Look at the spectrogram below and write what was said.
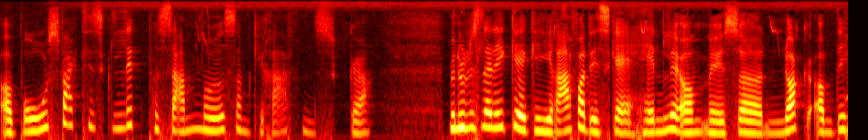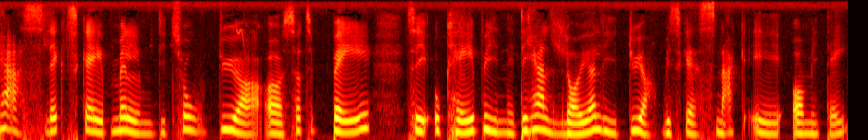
og bruges faktisk lidt på samme måde som giraffens gør. Men nu er det slet ikke øh, giraffer, det skal handle om, øh, så nok om det her slægtskab mellem de to dyr, og så tilbage til okabien, øh, det her løjerlige dyr, vi skal snakke øh, om i dag.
